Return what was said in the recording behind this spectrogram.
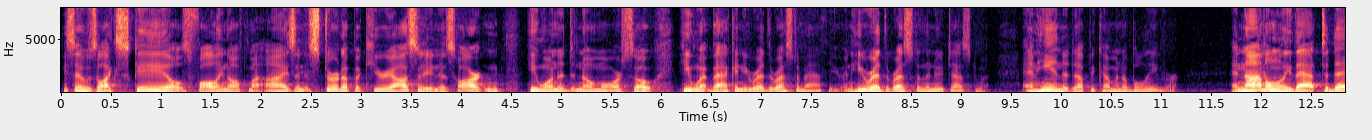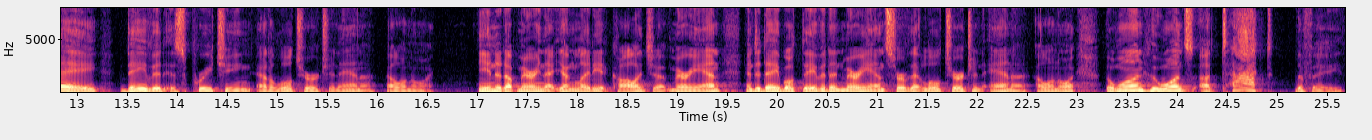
He said it was like scales falling off my eyes, and it stirred up a curiosity in his heart, and he wanted to know more. So he went back and he read the rest of Matthew, and he read the rest of the New Testament, and he ended up becoming a believer. And not only that, today, David is preaching at a little church in Anna, Illinois. He ended up marrying that young lady at college, uh, Mary Ann, and today both David and Mary Ann serve that little church in Anna, Illinois. The one who once attacked the faith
